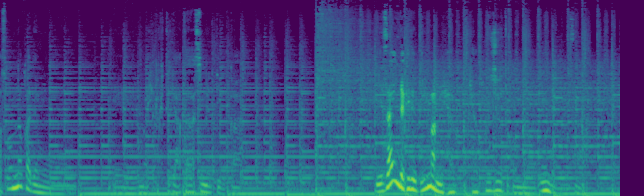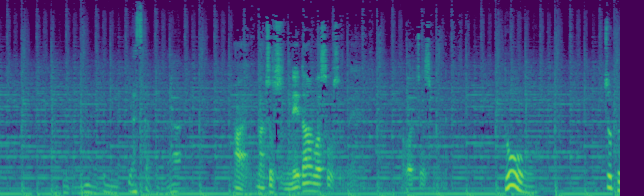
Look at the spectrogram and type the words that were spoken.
あ、その中でも、えーまあ、比較的新しめっていうか、デザインだけで言うと今の100 110とかもいいんだけどさ、今やっても安かったから、はい。まあちょっと値段はそうですよね。上がっちゃね。どう？ちょっと、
